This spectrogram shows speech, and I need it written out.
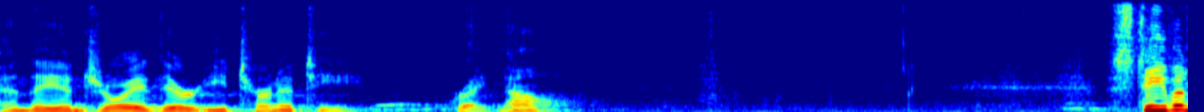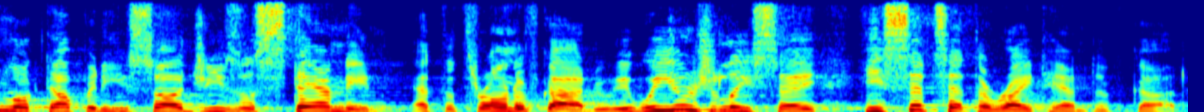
and they enjoy their eternity right now. Stephen looked up and he saw Jesus standing at the throne of God. We usually say he sits at the right hand of God.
